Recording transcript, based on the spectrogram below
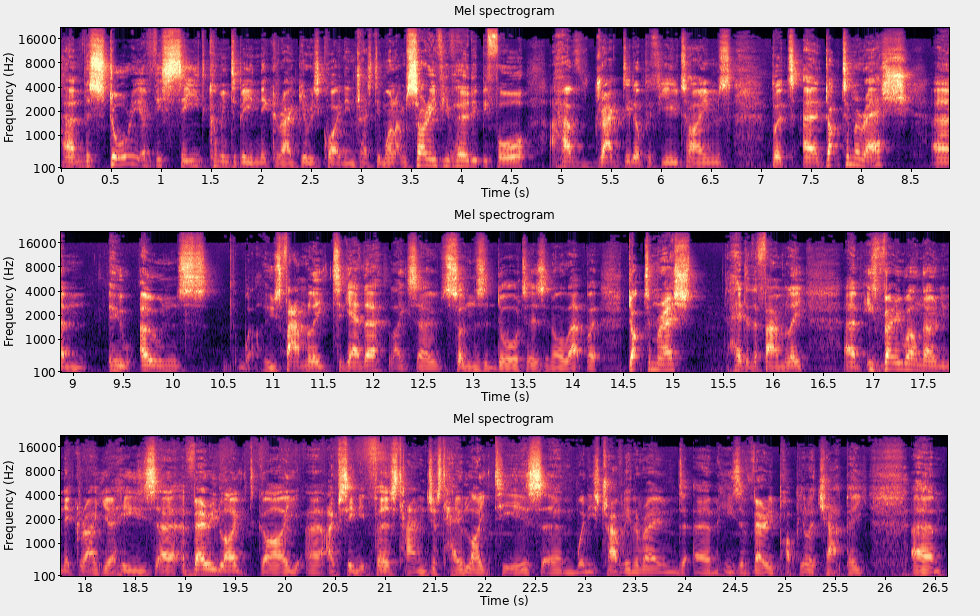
Um, the story of this seed coming to be in Nicaragua is quite an interesting one. I'm sorry if you've heard it before. I have dragged it up a few times, but uh, Dr. Mierisch, um, who owns, well, whose family together, like so, sons and daughters and all that. But Dr. Mierisch, head of the family, um, he's very well known in Nicaragua. He's uh, a very liked guy. Uh, I've seen it firsthand just how liked he is um, when he's travelling around. Um, he's a very popular chappie. Um,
